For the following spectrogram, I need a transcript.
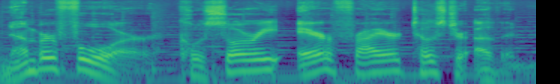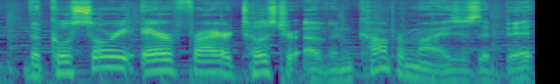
Number 4. Cosori Air Fryer Toaster Oven the Cosori air fryer toaster oven compromises a bit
